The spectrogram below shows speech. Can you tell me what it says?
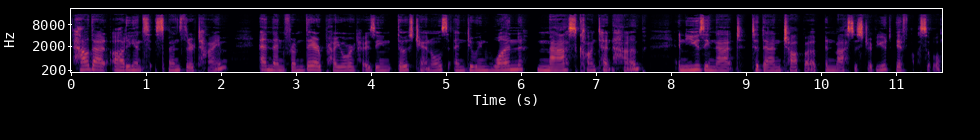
how that audience spends their time and then from there prioritizing those channels and doing one mass content hub and using that to then chop up and mass distribute if possible.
